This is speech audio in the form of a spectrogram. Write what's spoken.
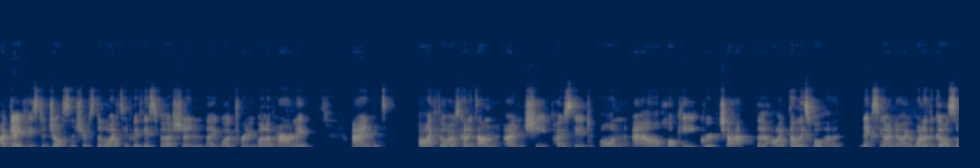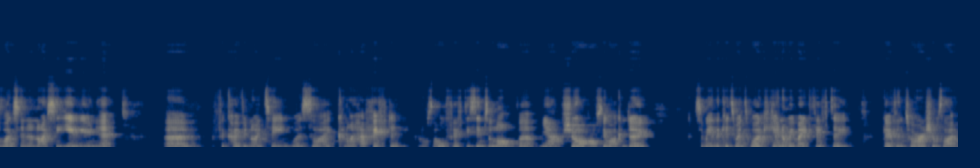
I gave these to Joss and she was delighted with this version. They worked really well, apparently. And I thought I was kind of done. And she posted on our hockey group chat that I'd done this for her. Next thing I know, one of the girls that works in an ICU unit um, for COVID 19 was like, can I have 50? And I was like, oh, 50 seems a lot, but yeah, sure, I'll see what I can do. So me and the kids went to work again and we made 50. Gave them to her and she was like,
